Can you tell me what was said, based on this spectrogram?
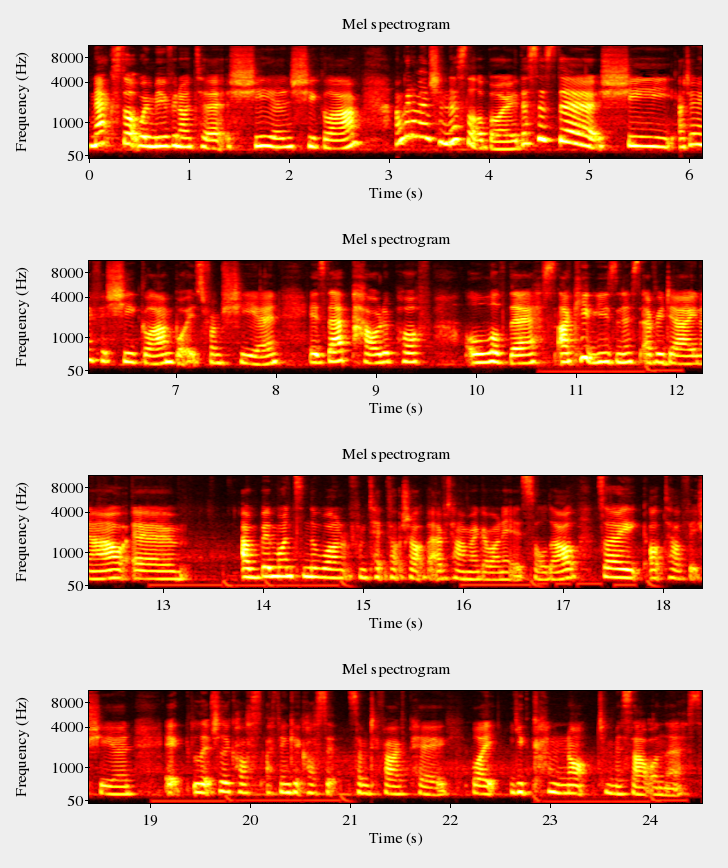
Next up, we're moving on to Shein She Glam. I'm going to mention this little boy. This is the She, I don't know if it's She Glam, but it's from Shein. It's their Powder Puff. Love this. I keep using this every day now. Um, I've been wanting the one from TikTok shop, but every time I go on it, it's sold out. So I opt out for Shein. It literally costs, I think it costs it 75p. Like, you cannot miss out on this.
